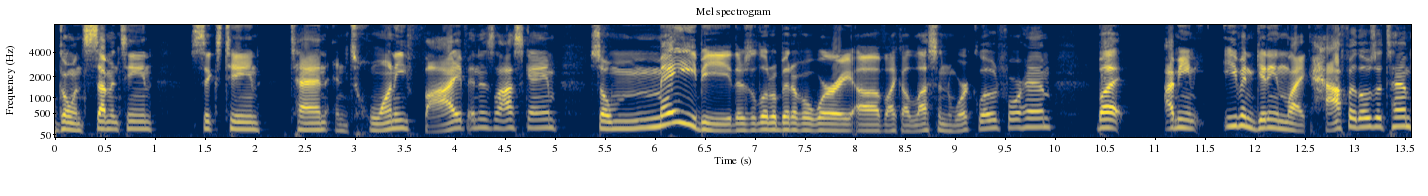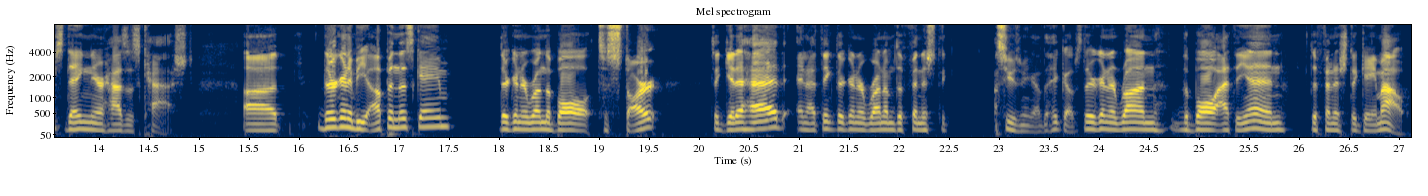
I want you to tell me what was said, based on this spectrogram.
going 17, 16, 10, and 25 in his last game. So maybe there's a little bit of a worry of like a lessened workload for him. But I mean, even getting like half of those attempts, dang near has us cashed. Uh, they're going to be up in this game. They're going to run the ball to start to get ahead, and I think they're going to run them to finish the. Excuse me, got the hiccups. They're going to run the ball at the end to finish the game out.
